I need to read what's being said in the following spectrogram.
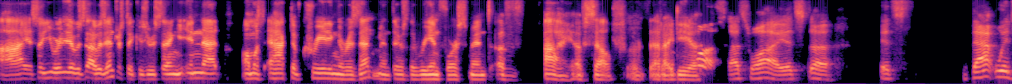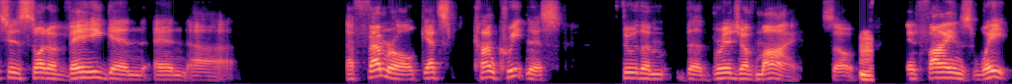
I. So you were it was I was interested because you were saying in that almost act of creating the resentment, there's the reinforcement of I of self of that idea. Of That's why it's the it's that which is sort of vague and and uh, ephemeral gets concreteness through the the bridge of my. So Mm. it finds weight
